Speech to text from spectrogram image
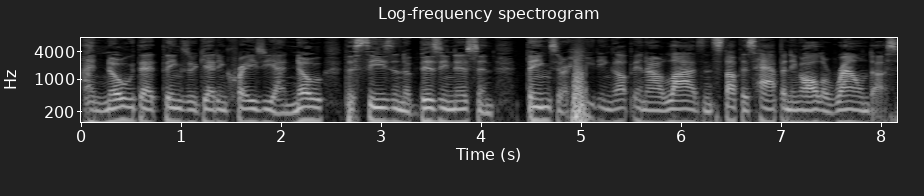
I know that things are getting crazy. I know the season of busyness and things are heating up in our lives and stuff is happening all around us.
